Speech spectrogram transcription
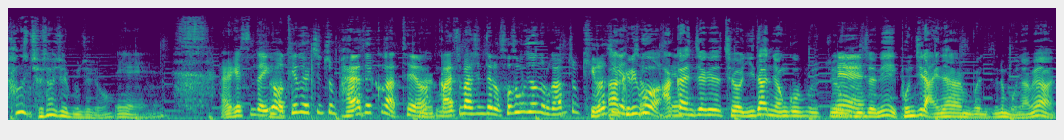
항상 제일 문제죠. 예. 알겠습니다. 이거 어떻게 될지 좀 봐야 될 것 같아요. 네. 말씀하신 대로 소송전으로 가면 좀아 길어지겠죠. 그리고 예. 아까 이제 그저 이단 연구 네. 비전이 본질이 아니다라는 문제는 뭐냐면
